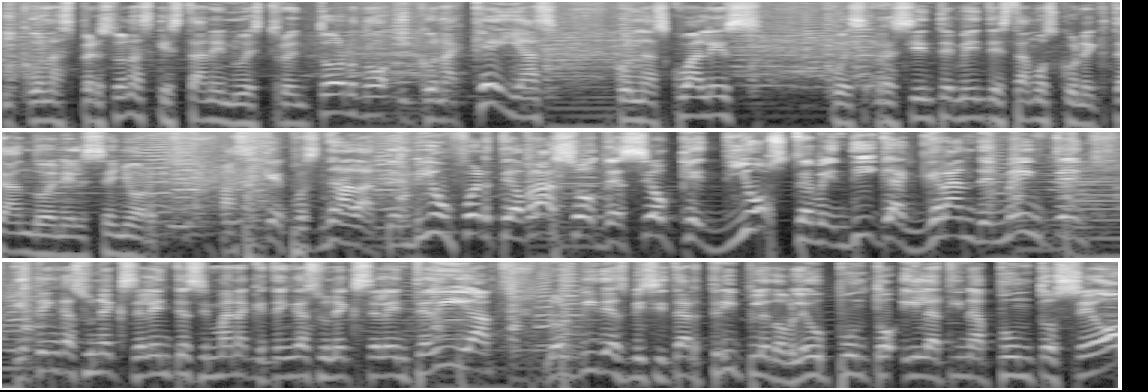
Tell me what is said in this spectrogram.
y con las personas que están en nuestro entorno y con aquellas con las cuales pues recientemente estamos conectando en el Señor. Así que pues nada, te envío un fuerte abrazo, deseo que Dios te bendiga grandemente, que tengas una excelente semana, que tengas un excelente día. No olvides visitar www.ilatina.co,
